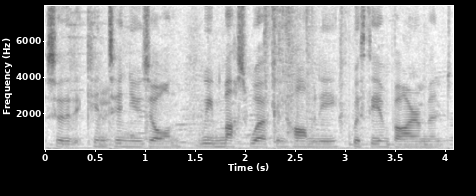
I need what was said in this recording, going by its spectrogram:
so that it continues on. We must work in harmony with the environment.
